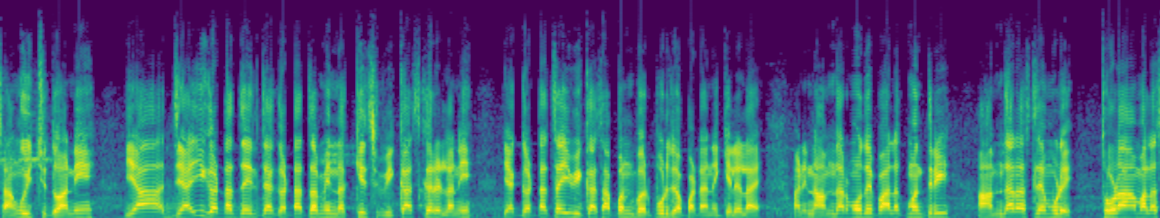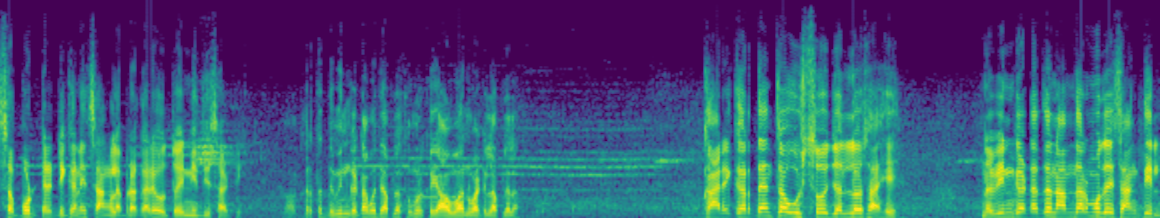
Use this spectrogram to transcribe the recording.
सांगू इच्छितो. आणि या ज्याही गटात जाईल त्या गटाचा मी नक्कीच विकास करेल आणि या गटाचाही विकास आपण भरपूर झपाट्याने केलेला आहे. आणि नामदार मोदय पालकमंत्री आमदार असल्यामुळे थोडा आम्हाला सपोर्ट त्या ठिकाणी चांगल्या प्रकारे होतोय निधीसाठी. खरं तर नवीन गटामध्ये आपल्यासमोर काही आव्हान वाटेल आपल्याला? कार्यकर्त्यांचा उत्सव जल्लोष आहे. नवीन गटाचं नामदार मोदय सांगतील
